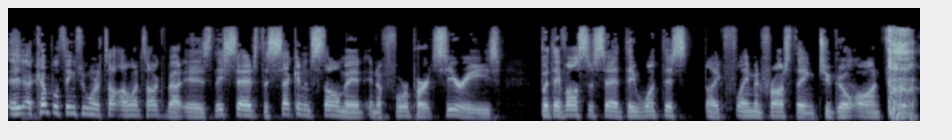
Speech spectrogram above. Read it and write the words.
A, a couple of things we want to talk. I want to talk about is they said it's the second installment in a four-part series, but they've also said they want this like Flame and Frost thing to go on for the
